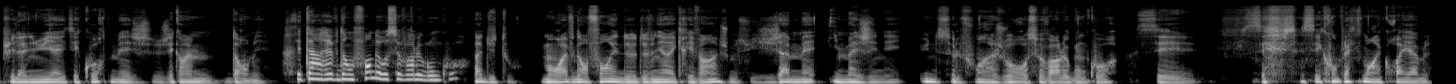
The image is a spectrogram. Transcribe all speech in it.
puis la nuit a été courte, mais j'ai quand même dormi. C'était un rêve d'enfant de recevoir le Goncourt? Pas du tout. Mon rêve d'enfant est de devenir écrivain. Je me suis jamais imaginé une seule fois un jour recevoir le Goncourt. C'est c'est complètement incroyable.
